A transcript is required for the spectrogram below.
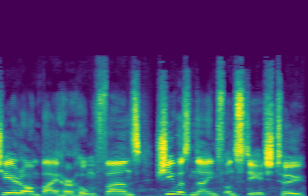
Cheered on by her home fans, she was ninth on stage two.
